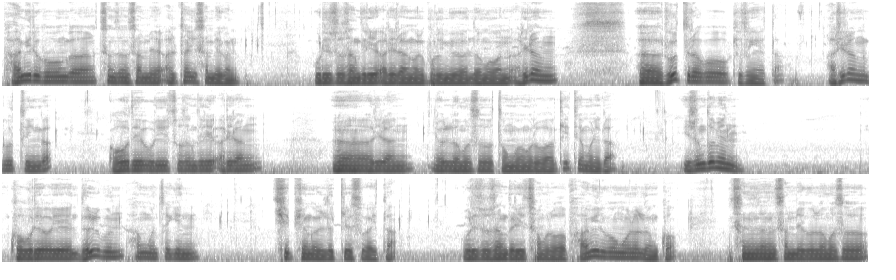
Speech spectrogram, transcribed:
바미르 고원과 천산산맥 알타이 산맥은 우리 조상들이 아리랑을 부르며 넘어온 아리랑 어, 루트라고 규정했다. 아리랑 루트인가? 고대 우리 조상들이 아리랑 어, 아리랑을 넘어서 동방으로 왔기 때문이다. 이 정도면 고구려의 넓은 학문적인 지평을 느낄 수가 있다. 우리 조상들이 참으로 파밀 공원을 넘고 천산산맥을 넘어서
